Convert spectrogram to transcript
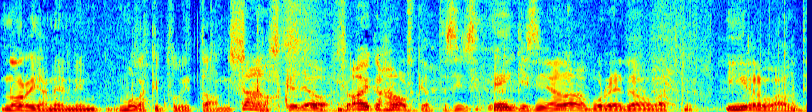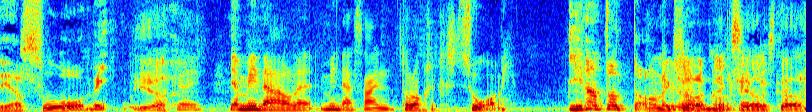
Norjanen, niin mullakin tuli Tanska. Tanska, joo. Se on aika hauska, että siis henkisiä naapureita ovat Irlanti ja Suomi. Joo. Okay. Ja minä, olen, minä sain tulokseksi Suomi. Ihan totta, onneksi olkoon. Onneksi olkoon.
